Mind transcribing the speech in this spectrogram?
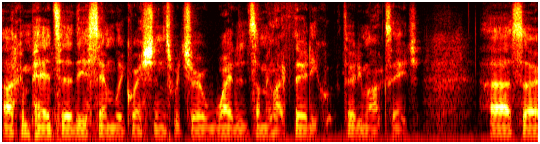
uh, compared to the assembly questions, which are weighted something like 30, 30 marks each. Uh, so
